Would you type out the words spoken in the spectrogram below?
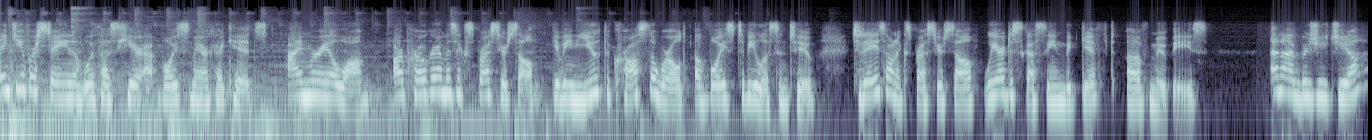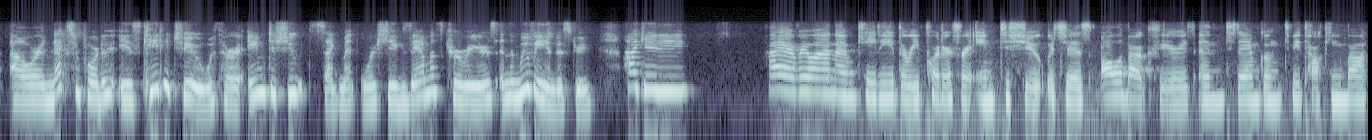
Thank you for staying with us here at Voice America Kids. I'm Maria Wong. Our program is Express Yourself, giving youth across the world a voice to be listened to. Today's on Express Yourself, we are discussing the gift of movies. And I'm Brigitte Jia. Our next reporter is Katie Choo with her Aim to Shoot segment, where she examines careers in the movie industry. Hi, Katie. Hi, everyone. I'm Katie, the reporter for Aim to Shoot, which is all about careers. And today I'm going to be talking about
